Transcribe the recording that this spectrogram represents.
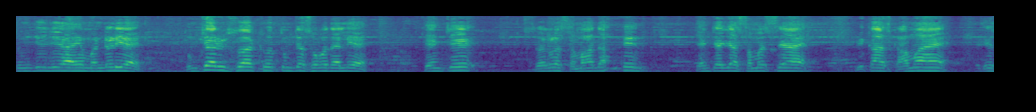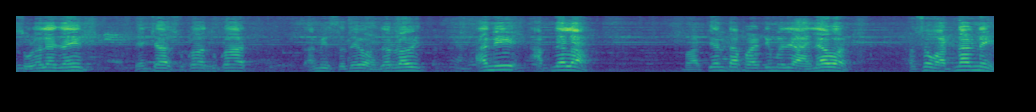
तुमची जे आहे मंडळी आहे तुमच्यावर विश्वास ठेवत तुमच्यासोबत आली आहे. त्यांचे सगळं समाधान होईल. त्यांच्या ज्या समस्या आहे विकास कामं आहे ते सोडवल्या जाईल. त्यांच्या सुखादुखात आम्ही सदैव हजर राहू आणि आपल्याला भारतीय जनता पार्टीमध्ये आल्यावर असं वाटणार नाही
